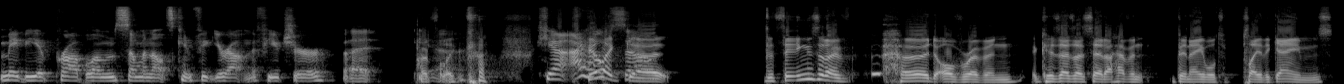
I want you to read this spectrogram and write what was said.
maybe a problem someone else can figure out in the future but Hopefully, yeah, yeah i, I feel like so. uh, the things that I've heard of Revan, because as I said, I haven't been able to play the games,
